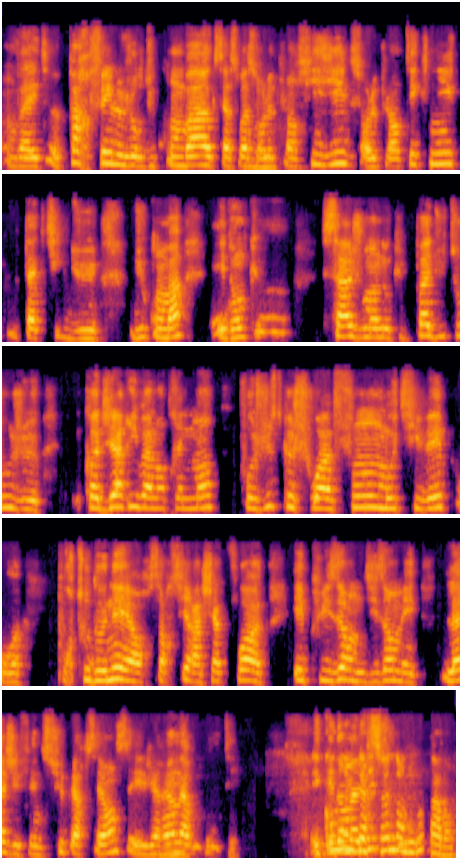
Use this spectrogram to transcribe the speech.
on va être parfait le jour du combat, que ce soit sur le plan physique, sur le plan technique ou tactique du, du combat. Et donc, euh, ça, je m'en occupe pas du tout. Je, quand j'arrive à l'entraînement, il faut juste que je sois à fond, motivée pour, pour tout donner et en ressortir à chaque fois épuisée en me disant, mais là, j'ai fait une super séance et j'ai rien à regretter. Et combien de personnes dans le pardon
